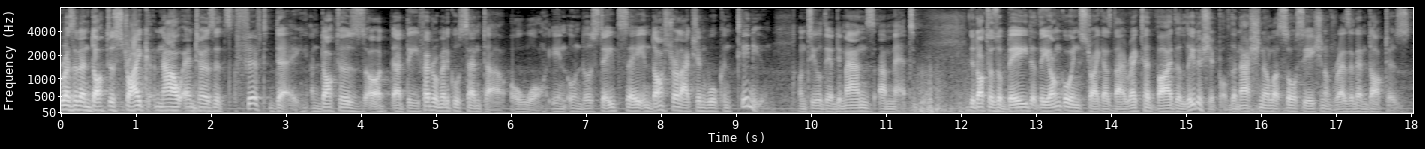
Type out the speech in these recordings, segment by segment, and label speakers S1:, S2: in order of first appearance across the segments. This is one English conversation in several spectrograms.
S1: Resident doctors strike now enters its fifth day, and doctors at the Federal Medical Center Owo in Ondo State say industrial action will continue until their demands are met. The doctors obeyed the ongoing strike as directed by the leadership of the National Association of Resident Doctors.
